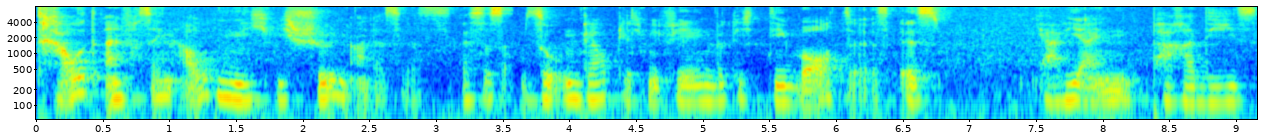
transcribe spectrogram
traut einfach seinen Augen nicht, wie schön alles ist. Es ist so unglaublich, mir fehlen wirklich die Worte. Es ist ja wie ein Paradies.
